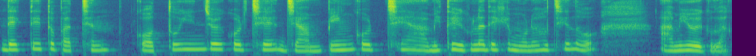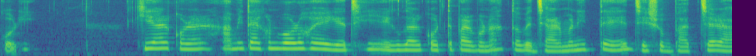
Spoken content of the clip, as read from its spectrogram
দেখতেই তো পাচ্ছেন কত এনজয় করছে জাম্পিং করছে। আমি তো এগুলো দেখে মনে হচ্ছিল আমিও এগুলা করি। কি আর করার? আমি তো এখন বড় হয়ে গেছি, এগুলো আর করতে পারব না। তবে জার্মানিতে যেসব বাচ্চারা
